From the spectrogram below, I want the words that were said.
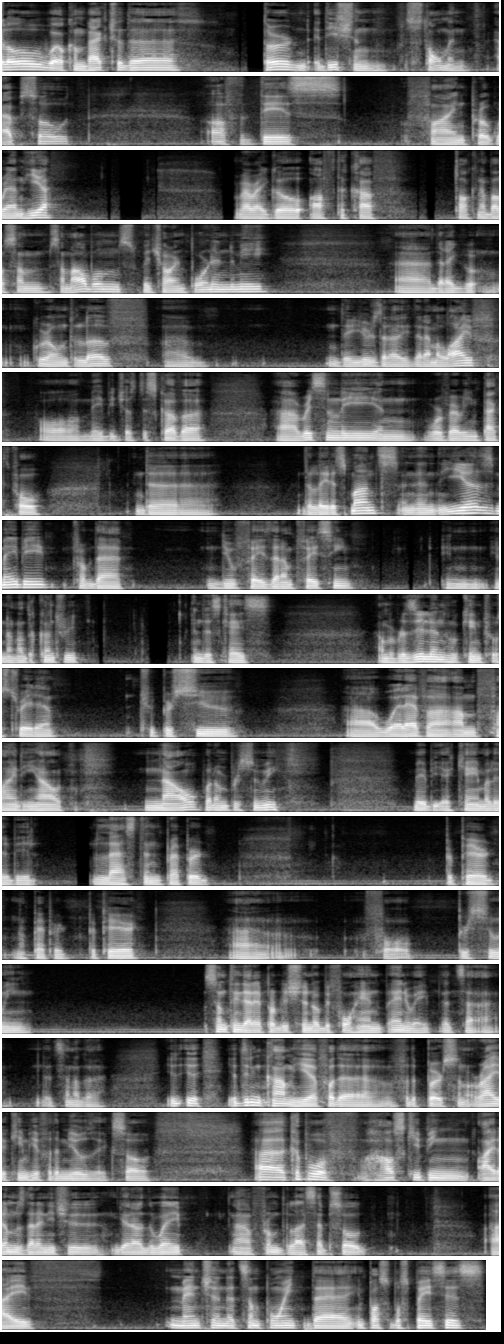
Hello, welcome back to the third edition installment episode of this fine program here, where I go off the cuff talking about some some albums which are important to me uh, that I gr- grown to love uh, in the years that I that I'm alive, or maybe just discover uh, recently and were very impactful in the the latest months and then years maybe from that new phase that I'm facing in in another country. In this case, I'm a Brazilian who came to Australia to pursue uh, whatever I'm finding out now what I'm pursuing. Maybe I came a little bit less than prepared, prepared, not peppered, prepared uh, for pursuing something that I probably should know beforehand. Anyway, that's uh, that's another. You, you, you didn't come here for the for the personal, right? You came here for the music. So uh, a couple of housekeeping items that I need to get out of the way uh, from the last episode. I've mentioned at some point that Impossible Spaces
